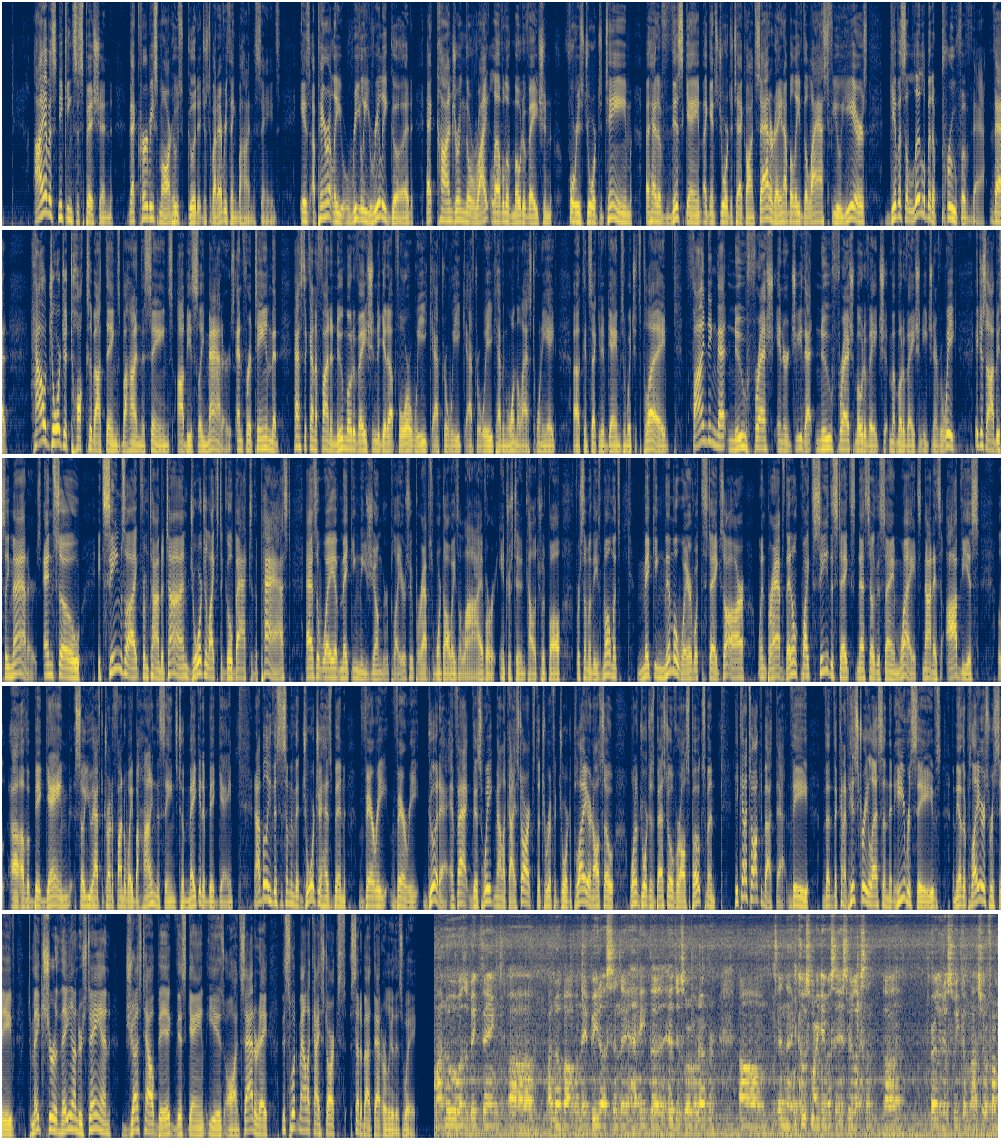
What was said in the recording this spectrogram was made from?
I have a sneaking suspicion that Kirby Smart, who's good at just about everything behind the scenes, is apparently really, really good at conjuring the right level of motivation for his Georgia team ahead of this game against Georgia Tech on Saturday. And I believe the last few years give us a little bit of proof of that. That how Georgia talks about things behind the scenes obviously matters. And for a team that has to kind of find a new motivation to get up for week after week after week, having won the last 28 uh, consecutive games in which it's played, finding that new, fresh energy, that new, fresh motivation, motivation each and every week, it just obviously matters. And so it seems like from time to time, Georgia likes to go back to the past as a way of making these younger players who perhaps weren't always alive or interested in college football for some of these moments, making them aware of what the stakes are when perhaps they don't quite see the stakes necessarily the same way. It's not as obvious uh, of a big game, so you have to try to find a way behind the scenes to make it a big game. And I believe this is something that Georgia has been very, very good at. In fact, this week, Malaki Starks, the terrific Georgia player and also one of Georgia's best overall spokesmen, he kind of talked about that the, the the kind of history lesson that he receives and the other players receive to make sure they understand just how big this game is on Saturday. This is what Malaki Starks said about that earlier this week. I knew it was a big thing. Uh, I knew about when they beat us and they ate the hedges or whatever. Um, and then Coach Smart gave us a history lesson uh, earlier this week. I'm not sure if I'm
